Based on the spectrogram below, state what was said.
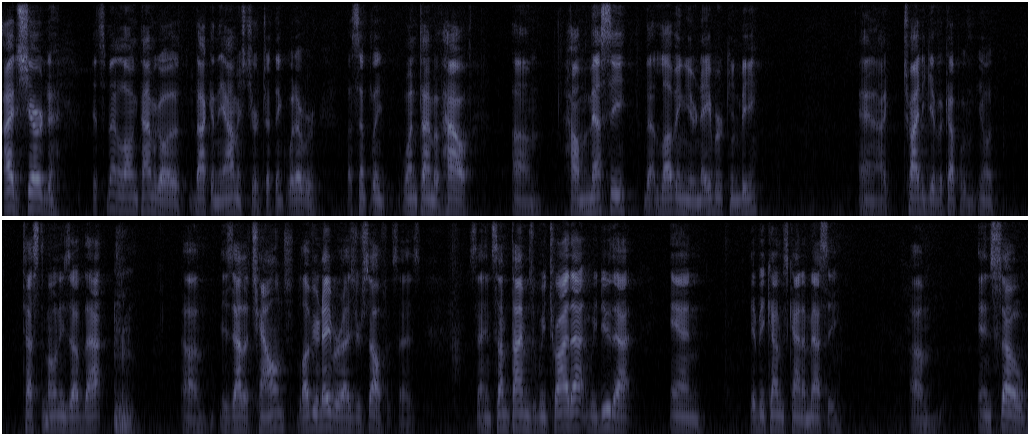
I had shared it's been a long time ago, back in the Amish church, I think, whatever uh, simply one time of how um, how messy that loving your neighbor can be, and I tried to give a couple, you know, testimonies of that. um, is that a challenge? Love your neighbor as yourself, it says. And sometimes we try that and we do that, and it becomes kind of messy. Um, and so,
